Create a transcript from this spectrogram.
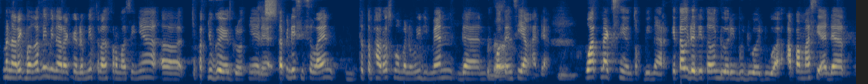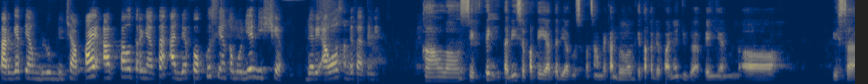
menarik banget nih Binar Academy transformasinya eh, cepat juga ya growth-nya. Yes. Tapi di sisi lain tetap harus memenuhi demand dan Benar. potensi yang ada. Hmm. What next nih untuk Binar? Kita udah di tahun 2022. Apa masih ada target yang belum dicapai atau ternyata ada fokus yang kemudian di shift dari awal sampai saat ini? kalau shifting tadi seperti yang tadi aku sempat sampaikan bahwa kita ke depannya juga pengen uh, bisa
